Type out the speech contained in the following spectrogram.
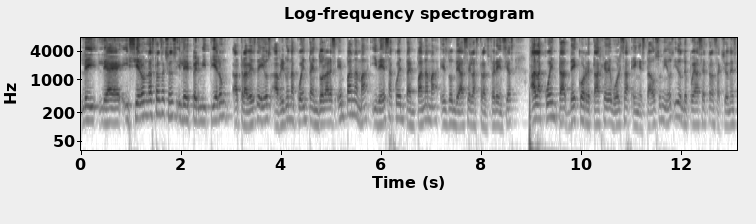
le, hicieron las transacciones y le permitieron a través de ellos abrir una cuenta en dólares en Panamá y de esa cuenta en Panamá es donde hace las transferencias a la cuenta de corretaje de bolsa en Estados Unidos y donde puede hacer transacciones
